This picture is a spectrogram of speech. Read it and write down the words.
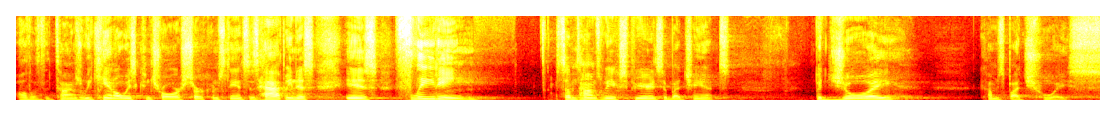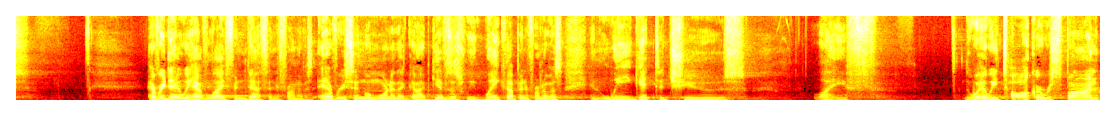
all of the times. We can't always control our circumstances. Happiness is fleeting. Sometimes we experience it by chance, but joy comes by choice. Every day we have life and death in front of us. Every single morning that God gives us, we wake up in front of us and we get to choose life. The way we talk or respond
